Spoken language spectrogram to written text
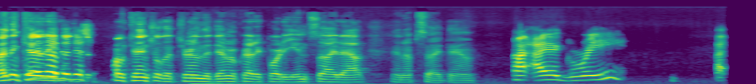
I think We don't Kennedy know has the the potential to turn the Democratic Party inside out and upside down. I, I agree. I,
